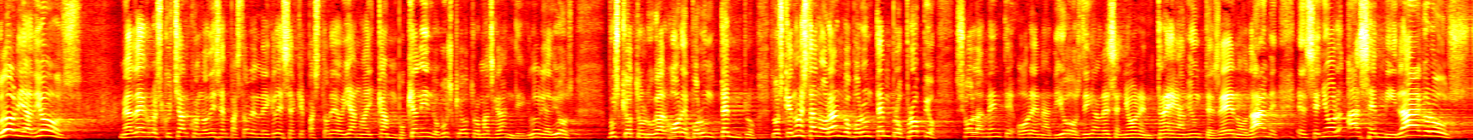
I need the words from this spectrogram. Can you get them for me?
Gloria a Dios. Me alegro escuchar cuando dicen, pastor, en la iglesia que pastoreo ya no hay campo. Qué lindo, busque otro más grande. Gloria a Dios. Busque otro lugar, ore por un templo. Los que no están orando por un templo propio, solamente oren a Dios. Díganle, Señor, entrégame un terreno, dame. El Señor hace milagros.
